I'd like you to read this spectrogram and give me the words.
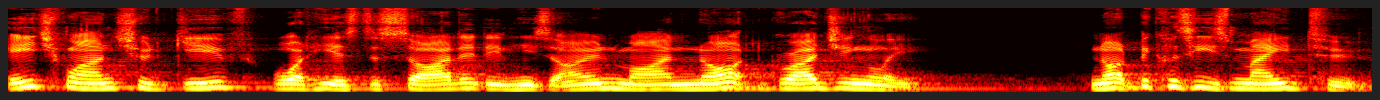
Each one should give what he has decided in his own mind, not grudgingly not because he's made to.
